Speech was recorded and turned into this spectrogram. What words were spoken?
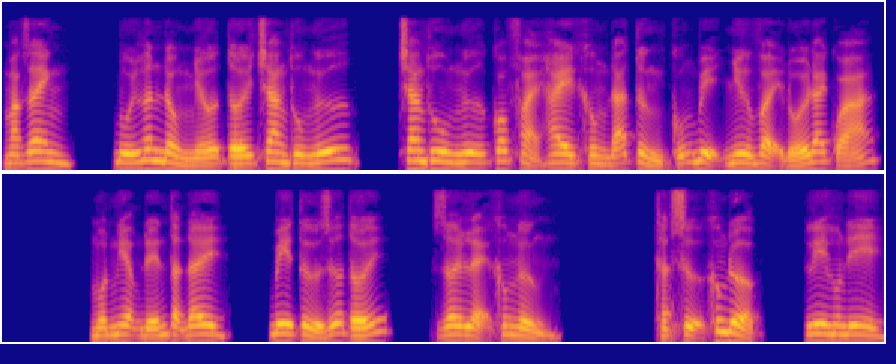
Mặc danh, Bùi Hân Đồng nhớ tới Trang Thu Ngữ, Trang Thu Ngữ có phải hay không đã từng cũng bị như vậy đối đãi quá. Một niệm đến tận đây, bi từ giữa tới, rơi lệ không ngừng. Thật sự không được, ly hôn đi.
